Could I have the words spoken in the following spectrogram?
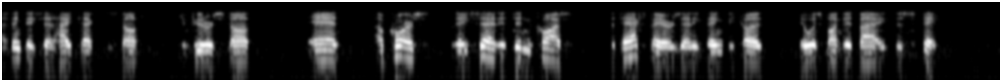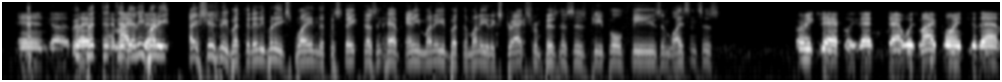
I think they said high tech stuff, computer stuff, and of course they said it didn't cost the taxpayers anything because it was funded by the state. And uh, But, but did, did anybody? checked- Excuse me, but did anybody explain that the state doesn't have any money, but the money it extracts from businesses, people, fees, and licenses? Exactly. That that was my point to them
